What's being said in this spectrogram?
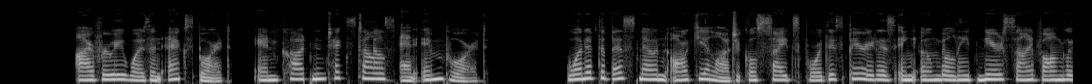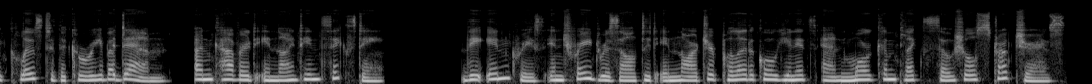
Ivory was an export, and cotton textiles an import. One of the best-known archaeological sites for this period is Ingombe Ilede near Siavonga close to the Kariba Dam, uncovered in 1960. The increase in trade resulted in larger political units and more complex social structures.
